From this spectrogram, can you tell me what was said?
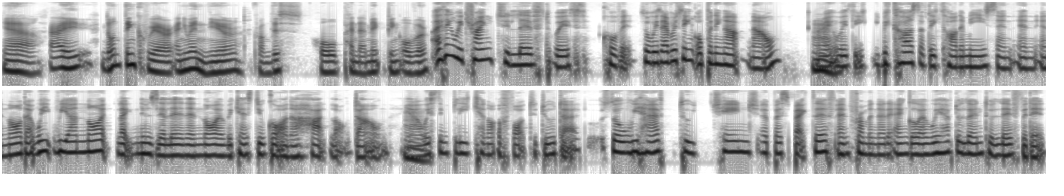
Yeah. I don't think we're anywhere near from this whole pandemic being over. I think we're trying to live with COVID. So with everything opening up now, right, Mm. with the, because of the economies and, and, and all that, we, we are not like New Zealand and all, and we can still go on a hard lockdown. Yeah, Mm. we simply cannot afford to do that. So we have to change a perspective and from another angle, and we have to learn to live with it.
